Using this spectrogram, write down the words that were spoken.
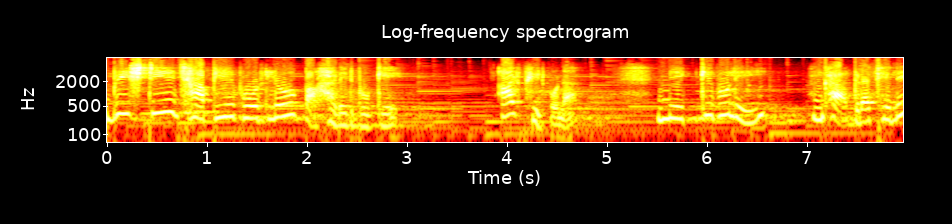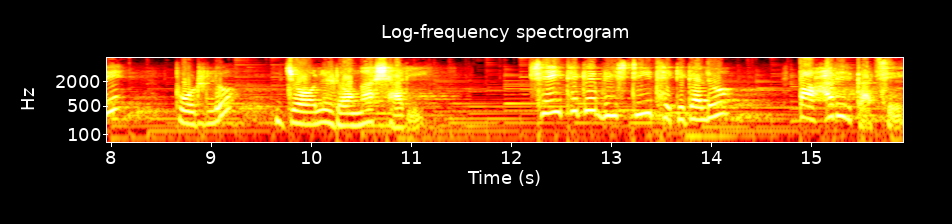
বৃষ্টি ঝাঁপিয়ে পড়ল পাহাড়ের বুকে। আর ফিরব না। মেঘকে বলেই ঘাগরা ফেলে পড়ল জল রঙা শাড়ি। সেই থেকে বৃষ্টি থেকে গেল পাহাড়ের কাছে।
